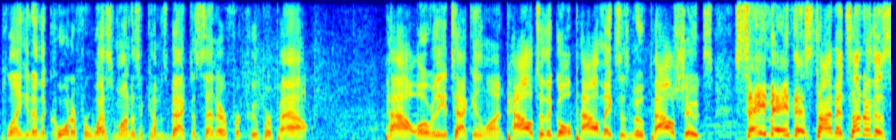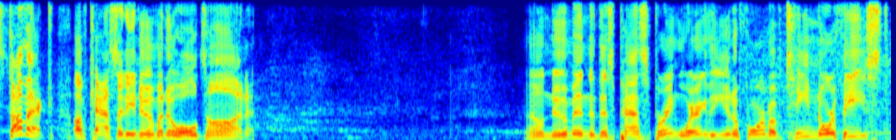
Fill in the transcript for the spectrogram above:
playing it in the corner for Westmont as it comes back to center for Cooper Powell. Powell over the attacking line. Powell to the goal. Powell makes his move. Powell shoots. Save made this time. It's under the stomach of Cassidy Newman who holds on. Well, Newman this past spring wearing the uniform of Team Northeast.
